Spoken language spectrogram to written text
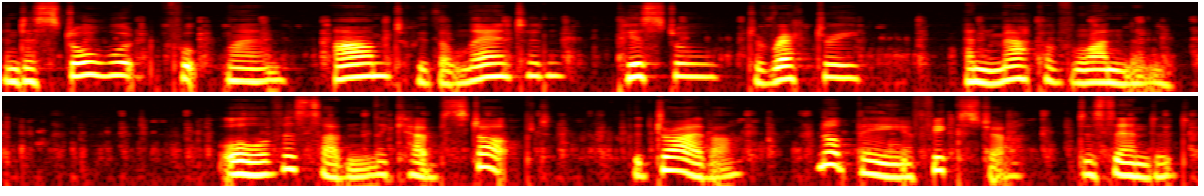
and a stalwart footman armed with a lantern, pistol, directory, and map of London. All of a sudden the cab stopped. The driver, not being a fixture, descended,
